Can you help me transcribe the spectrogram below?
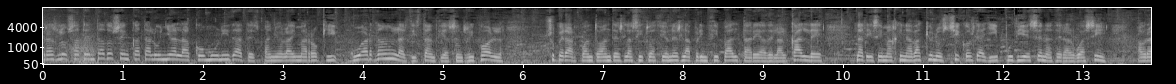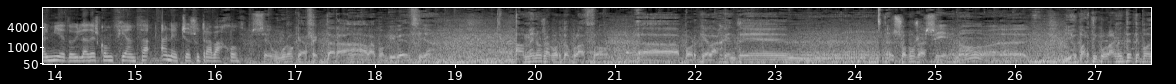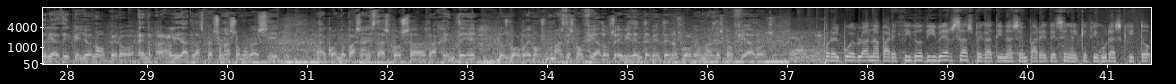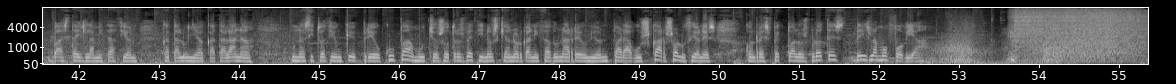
Tras los atentados en Cataluña, la comunidad española y marroquí guardan las distancias en Ripoll. Superar cuanto antes la situación es la principal tarea del alcalde. Nadie se imaginaba que unos chicos de allí pudiesen hacer algo así. Ahora el miedo y la desconfianza han hecho su trabajo. Seguro que afectará a la convivencia, al menos a corto plazo, eh, porque la gente mm, somos así, ¿no? Yo particularmente te podría decir que yo no, pero en realidad las personas somos así. Eh, Cuando pasan estas cosas, la gente nos volvemos más desconfiados, evidentemente nos volvemos más desconfiados. Por el pueblo han aparecido diversas pegatinas en paredes en el que figura escrito Basta islamización, Cataluña catalana. Una situación que preocupa a muchos otros vecinos que han organizado una reunión para buscar soluciones con respecto a los brotes de islamofobia.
